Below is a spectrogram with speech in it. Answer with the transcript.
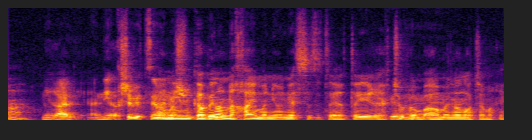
אה. נראה לי. אני עכשיו יוצא ממש... אני מקבל הנחה אם אני אונס איזה תייר תייר כן. שוב במלונות שם, אחי.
